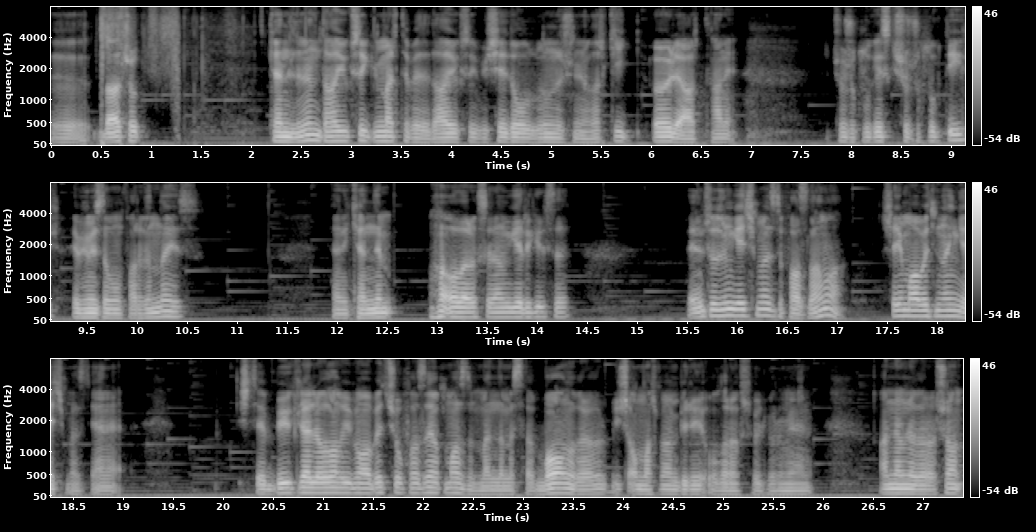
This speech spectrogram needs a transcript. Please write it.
Ee, daha çok kendilerinin daha yüksek bir mertebede, daha yüksek bir şeyde olduğunu düşünüyorlar ki öyle artık hani çocukluk eski çocukluk değil. Hepimiz de bunun farkındayız. Yani kendim olarak söylemem gerekirse benim sözüm geçmezdi fazla ama şey muhabbetinden geçmezdi yani işte büyüklerle olan bir muhabbet çok fazla yapmazdım ben de mesela babamla beraber hiç anlaşmayan biri olarak söylüyorum yani annemle beraber şu an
